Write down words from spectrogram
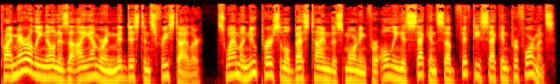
primarily known as a and mid-distance freestyler, swam a new personal best time this morning for only his second sub-50 second performance.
